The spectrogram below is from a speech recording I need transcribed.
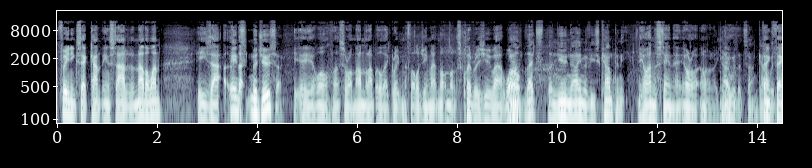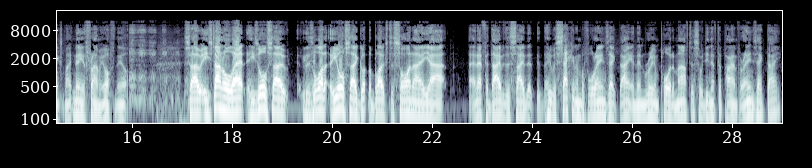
Phoenix that company and started another one. He's uh, Hence that- Medusa. Yeah, yeah, well, that's all right, mate. I'm not up with all that Greek mythology, mate. Not, I'm not as clever as you are, Well, that's the new name of his company. yeah, I understand that. All right, all Righto, go Yeah. with it, son. Go Thank, thanks, mate. Now you're throwing me off. Now, so he's done all that. He's also there's a lot. Of, he also got the blokes to sign a uh, an affidavit to say that he was sacking them before Anzac Day and then re-employed them after, so he didn't have to pay them for Anzac Day.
